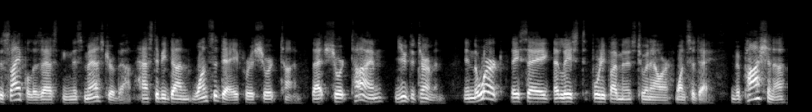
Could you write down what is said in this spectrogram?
disciple is asking this master about has to be done once a day for a short time. That short time you determine. In the work, they say at least 45 minutes to an hour once a day. Vipassana,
